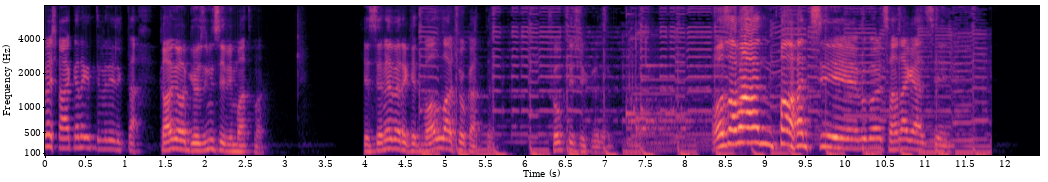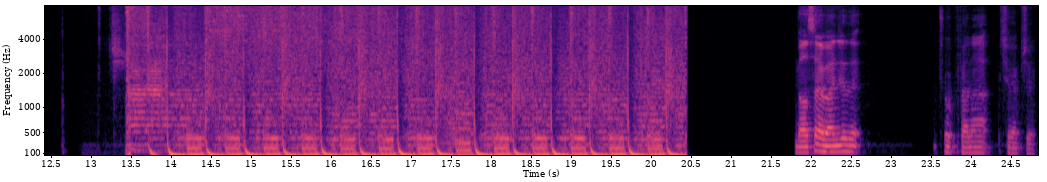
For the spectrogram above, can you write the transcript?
05 Hakan'a gitti birlikte. Kanka bak gözünü seveyim atma. Kesene bereket. Vallahi çok attın. Çok teşekkür ederim. O zaman Pansi bu gol sana gelsin. Galatasaray bence de çok fena şey yapacak.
